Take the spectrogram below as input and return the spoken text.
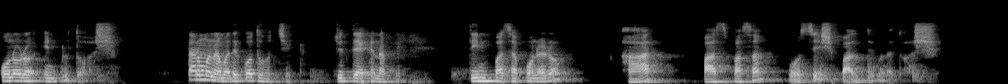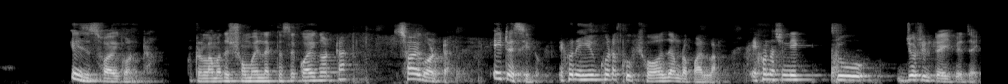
পনেরো ইন্টু দশ। তার মানে আমাদের কত হচ্ছে যদি দেখেন আপনি, তিন পাঁচা পনেরো আর পাঁচ পাঁচা পঁচিশ পাঁচ দুগুণে দশ। এই যে ছয় ঘণ্টা টোটাল আমাদের সময় লাগতেছে কয় ঘণ্টা? ছয় ঘণ্টা। এটা ছিল। এখন এই অঙ্কটা খুব সহজে আমরা পারলাম। এখন আসলে একটু জটিল টাইপে যাই।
